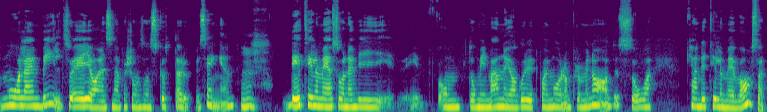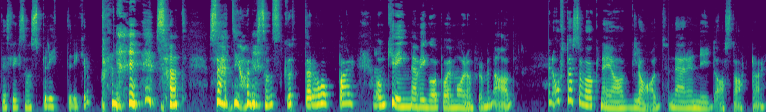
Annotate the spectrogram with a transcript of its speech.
måla en bild så är jag en sån här person som skuttar upp i sängen. Mm. Det är till och med så när vi, om då min man och jag går ut på en morgonpromenad så kan det till och med vara så att det liksom spritter i kroppen. så, att, så att jag liksom skuttar och hoppar omkring när vi går på en morgonpromenad. Men ofta så vaknar jag glad när en ny dag startar.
